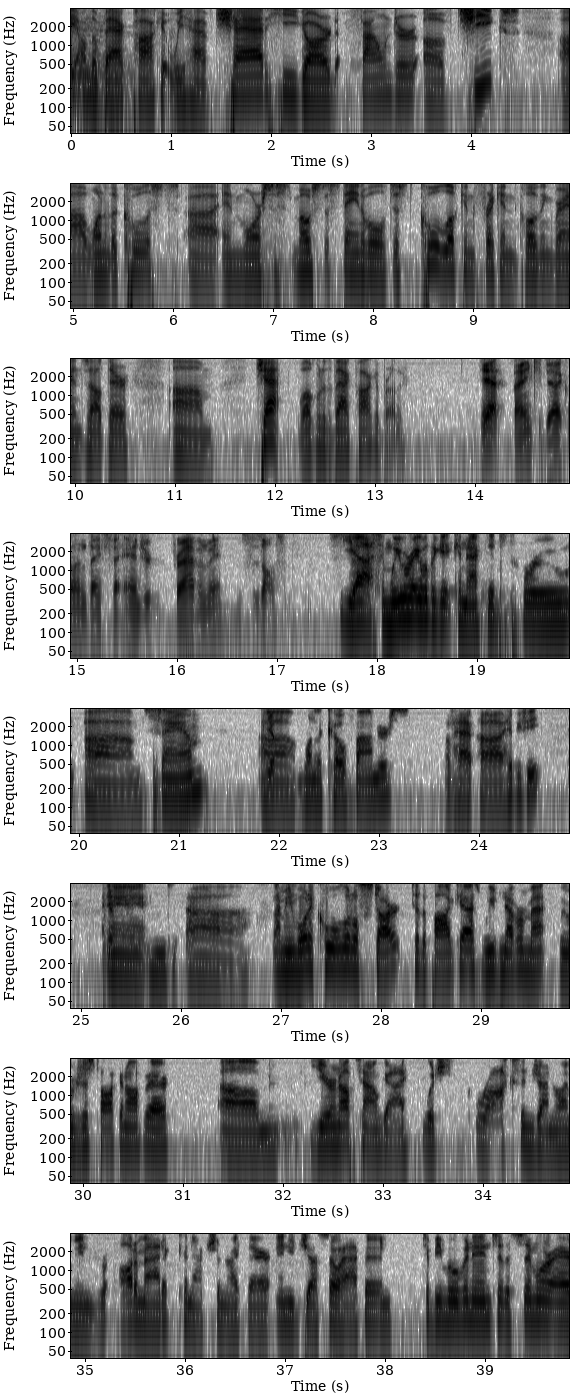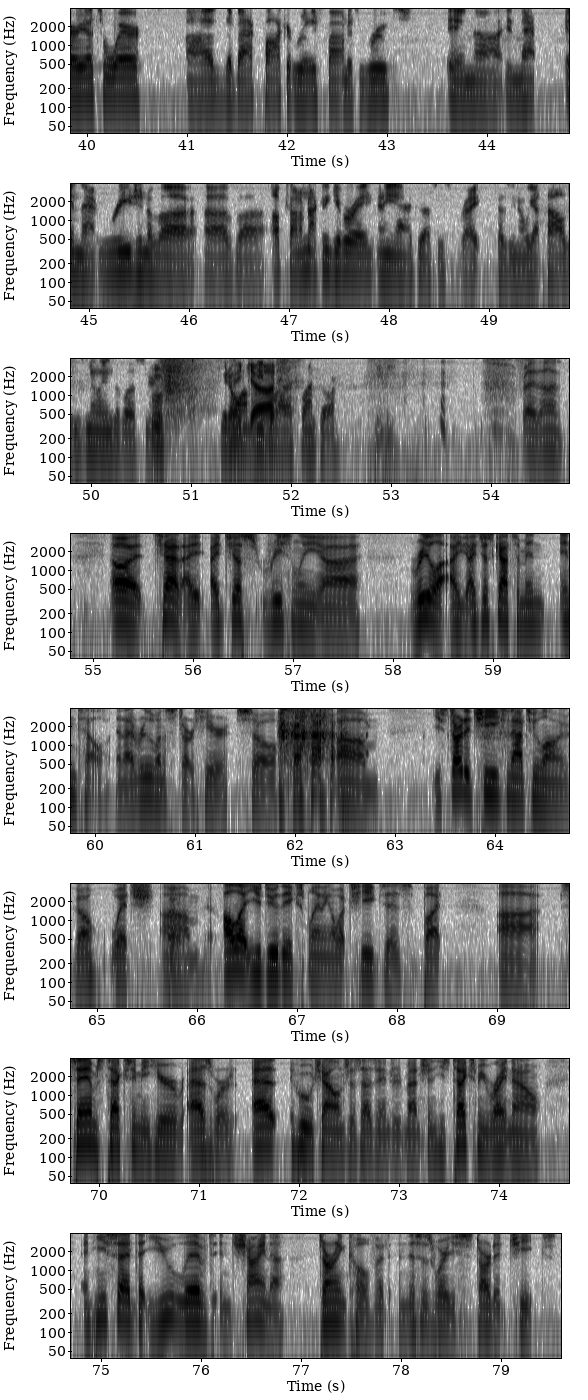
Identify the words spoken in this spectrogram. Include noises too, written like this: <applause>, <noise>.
Today on the back pocket, we have Chad Heegaard, founder of Cheegs, uh, one of the coolest uh, and more sus- most sustainable, just cool looking freaking clothing brands out there. Um, Chad, welcome to the back pocket, brother. Yeah, thank you, Declan. Thanks for Andrew for having me. This is awesome. So, yes, and we were able to get connected through um, Sam, Yep. uh, one of the co-founders of ha- uh, Hippie Feet. Yep. And uh, I mean, what a cool little start to the podcast. We've never met. We were just talking off air. Um, you're an uptown guy, which rocks in general. I mean, r- automatic connection right there. And you just so happen to be moving into the similar area to where uh, the back pocket really found its roots in uh, in that in that region of uh, of uh, uptown. I'm not going to give away any addresses, right? Because you know we got thousands, millions of listeners. Oof, we don't want God. people out of front door. <laughs> Right on. Uh, Chad, I, I just recently uh, realized I, I just got some in, intel, and I really want to start here. So, <laughs> um, you started Cheegs not too long ago, which Oh, um, yeah. I'll let you do the explaining on what Cheegs is. But uh, Sam's texting me here as we're at who challenges as Andrew mentioned. He's texting me right now, and he said that you lived in China during COVID, and this is where you started Cheegs,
